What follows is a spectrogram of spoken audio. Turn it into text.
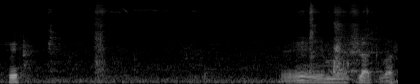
Okay. Ayan yung mga flat bar.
